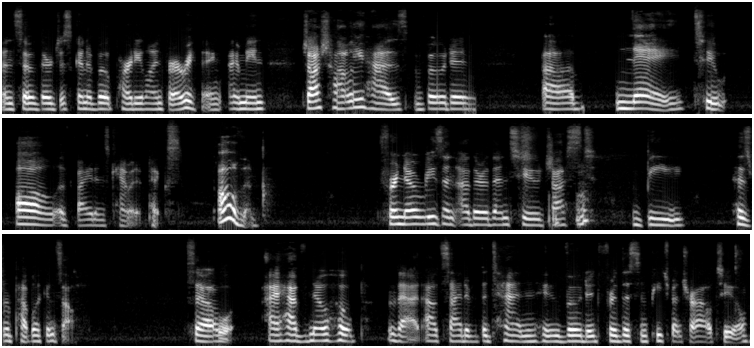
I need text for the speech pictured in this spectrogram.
and so they're just going to vote party line for everything. I mean, Josh Hawley has voted uh, nay to all of Biden's candidate picks, all of them, for no reason other than to just be his Republican self. So I have no hope that outside of the 10 who voted for this impeachment trial to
